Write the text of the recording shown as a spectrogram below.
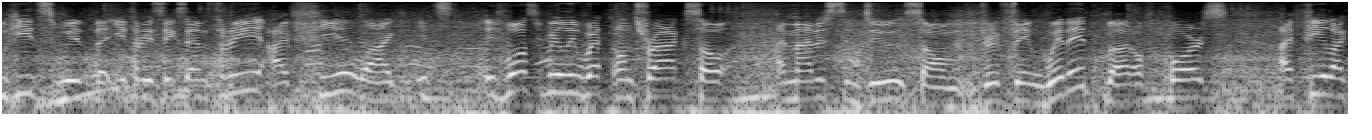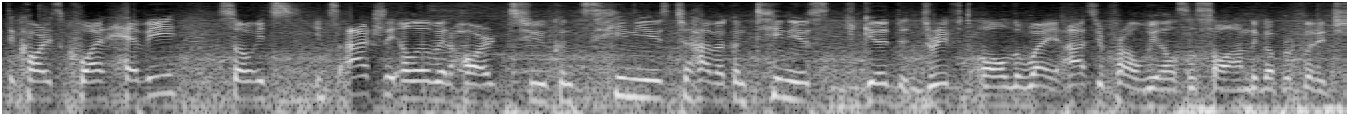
Two heats with the E36 M3. I feel like it's it was really wet on track, so I managed to do some drifting with it. But of course, I feel like the car is quite heavy, so it's it's actually a little bit hard to continue to have a continuous good drift all the way, as you probably also saw on the GoPro footage.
